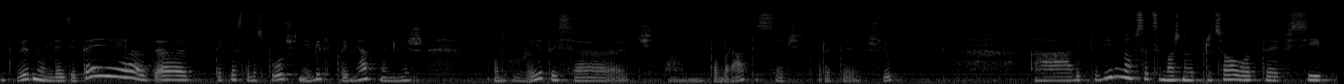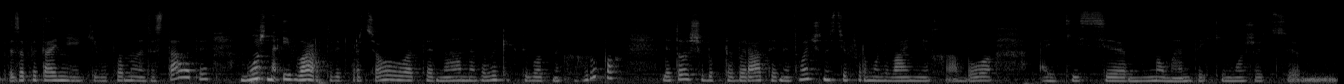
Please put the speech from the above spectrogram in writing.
Відповідно, для дітей е, таке словосполучення є більш прийнятним, ніж одружитися, чи там побратися, чи створити шлюб. А Відповідно, все це можна відпрацьовувати, всі запитання, які ви плануєте ставити, можна і варто відпрацьовувати на невеликих пілотних групах для того, щоб прибирати неточності в формулюваннях або якісь ем, моменти, які можуть ем,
